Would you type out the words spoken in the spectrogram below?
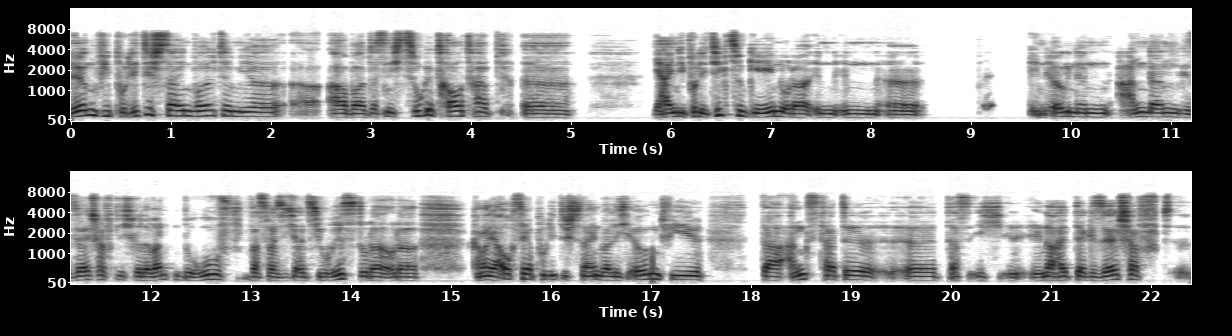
irgendwie politisch sein wollte, mir äh, aber das nicht zugetraut habe, äh, ja, in die Politik zu gehen oder in, in, äh, in irgendeinen anderen gesellschaftlich relevanten Beruf, was weiß ich, als Jurist oder, oder kann man ja auch sehr politisch sein, weil ich irgendwie da Angst hatte, äh, dass ich innerhalb der Gesellschaft äh,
